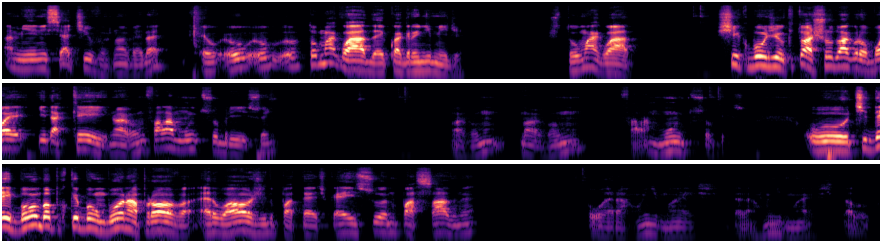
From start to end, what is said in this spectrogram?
a minha iniciativa, não é verdade? Eu estou eu, eu, magoado aí com a grande mídia. Estou magoado. Chico, bom dia. O que tu achou do Agroboy e da Key? Nós vamos falar muito sobre isso, hein? Nós vamos, nós vamos falar muito sobre isso. O Te Dei Bomba porque bombou na prova. Era o auge do patético. É isso ano passado, né? Porra, era ruim demais. Era ruim demais. Tá louco.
